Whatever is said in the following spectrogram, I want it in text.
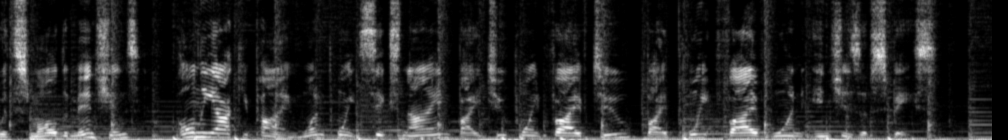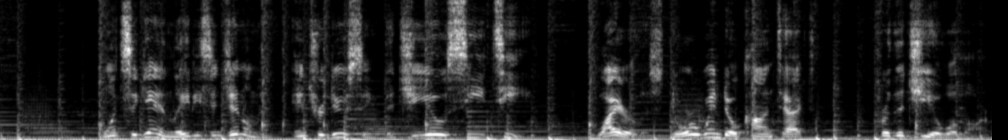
With small dimensions, only occupying 1.69 by 2.52 by 0.51 inches of space. Once again, ladies and gentlemen, introducing the Geo CT wireless door window contact for the Geo alarm.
